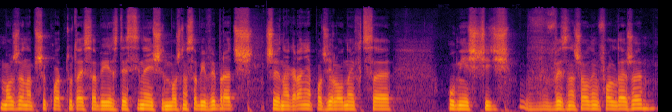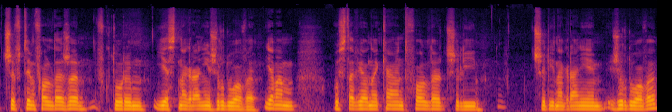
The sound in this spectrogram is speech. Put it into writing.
może na przykład tutaj sobie jest destination. Można sobie wybrać, czy nagrania podzielone chcę umieścić w wyznaczonym folderze, czy w tym folderze, w którym jest nagranie źródłowe. Ja mam ustawione current folder, czyli, czyli nagranie źródłowe.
